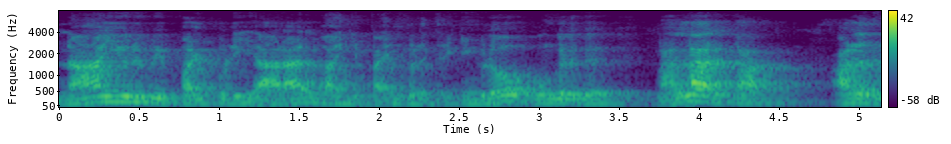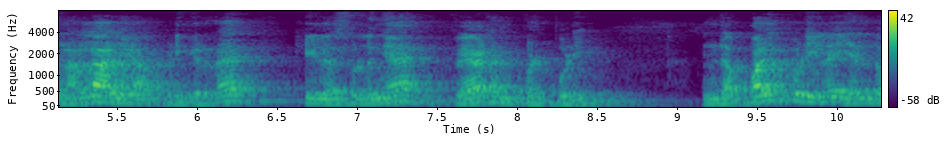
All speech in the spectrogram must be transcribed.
நாயுருவி பல்புடி யார் யார் வாங்கி பயன்படுத்திருக்கீங்களோ உங்களுக்கு நல்லா இருக்கா அல்லது நல்லா இல்லையா அப்படிங்கிறத கீழே சொல்லுங்கள் வேடன் பல்புடி. இந்த பல்புடியில் எந்த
